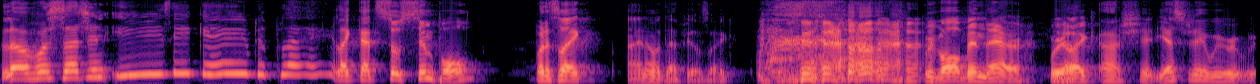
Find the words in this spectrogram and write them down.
Love was such an easy game to play. Like that's so simple, but it's like I know what that feels like. We've all been there. We Yeah. like, oh shit. Yesterday we were, we,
